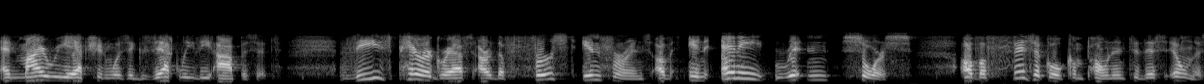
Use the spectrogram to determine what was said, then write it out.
and my reaction was exactly the opposite. These paragraphs are the first inference of in any written source of a physical component to this illness.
